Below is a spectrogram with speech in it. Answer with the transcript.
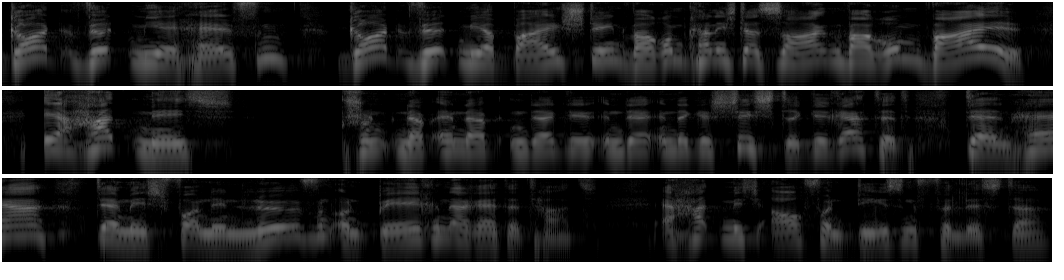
Gott wird mir helfen, Gott wird mir beistehen. Warum kann ich das sagen? Warum? Weil er hat mich schon in der, in der, in der, in der Geschichte gerettet. Der Herr, der mich von den Löwen und Bären errettet hat, er hat mich auch von diesem Philister,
